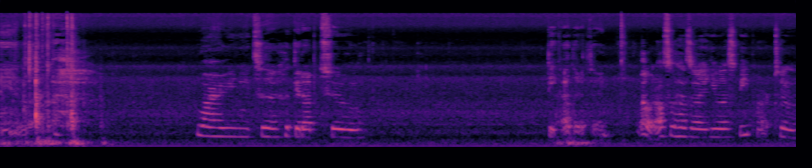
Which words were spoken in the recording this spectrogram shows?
and uh, wire you need to hook it up to the other thing. Oh, it also has a USB part too.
